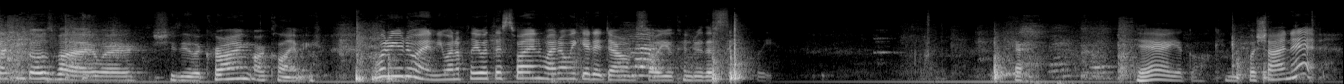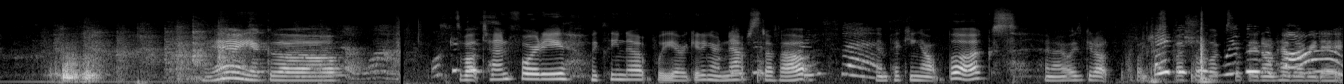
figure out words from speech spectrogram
second goes by where she's either crying or climbing. What are you doing? You want to play with this one? Why don't we get it down so you can do this safely? There. There you go. Can you push on it? There you go. It's about 10:40. We cleaned up. We are getting our nap stuff out and picking out books. And I always get out a bunch of special books that they don't have every day.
